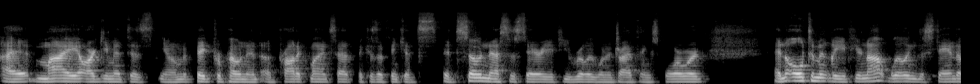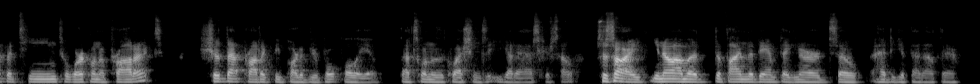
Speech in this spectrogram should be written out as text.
I, my argument is, you know, I'm a big proponent of product mindset because I think it's it's so necessary if you really want to drive things forward. And ultimately, if you're not willing to stand up a team to work on a product, should that product be part of your portfolio? That's one of the questions that you got to ask yourself. So sorry, you know, I'm a define the damn thing nerd, so I had to get that out there.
